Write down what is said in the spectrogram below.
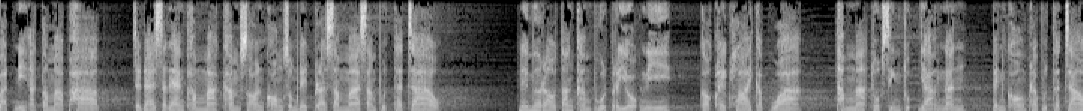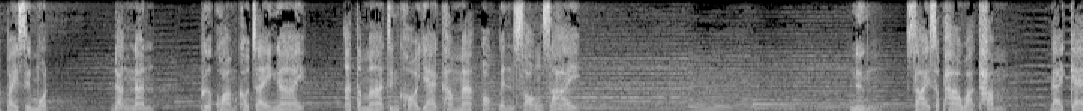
บัดนี้อัตมาภาพจะได้แสดงธรรมะคำสอนของสมเด็จพระสัมมาสัมพุทธเจ้า ในเมื่อเราตั้งคำพูดประโยคนี้ ก็คล้ายๆกับว่า ธรรมะทุกสิ่งทุกอย่างนั้นเป็นของพระพุทธเจ้าไปเสียหมด ดังนั้น เพื่อความเข้าใจง่ายอาตมาจึงขอแยกธรรมะออกเป็นสองสายหนึ่งสายสภาวะธรรม ได้แก่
